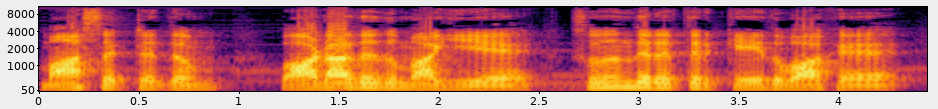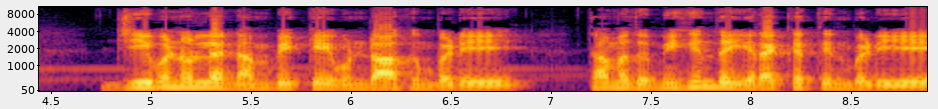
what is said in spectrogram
மாசற்றதும் வாடாததுமாகிய சுதந்திரத்திற்கேதுவாக ஜீவனுள்ள நம்பிக்கை உண்டாகும்படி தமது மிகுந்த இரக்கத்தின்படியே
